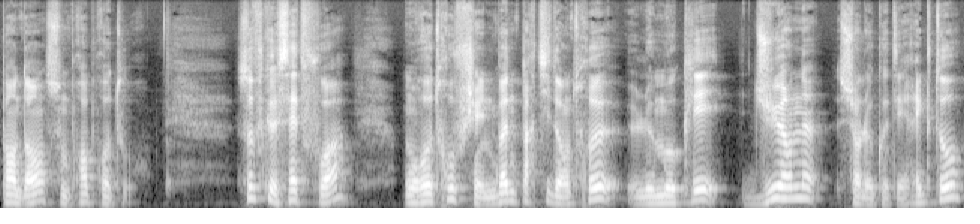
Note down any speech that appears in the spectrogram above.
pendant son propre tour. Sauf que cette fois, on retrouve chez une bonne partie d'entre eux le mot-clé diurne sur le côté recto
